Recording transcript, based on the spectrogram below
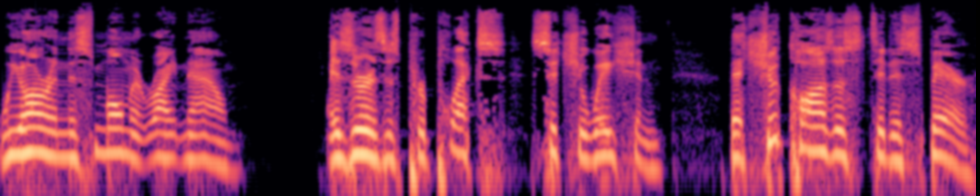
we are in this moment right now is there is this perplexed situation that should cause us to despair.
